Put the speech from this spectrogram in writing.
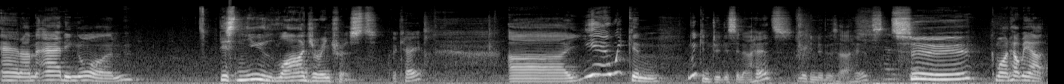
and I'm adding on this new larger interest, okay? Uh, yeah, we can we can do this in our heads. We can do this in our heads. Two, come on, help me out.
